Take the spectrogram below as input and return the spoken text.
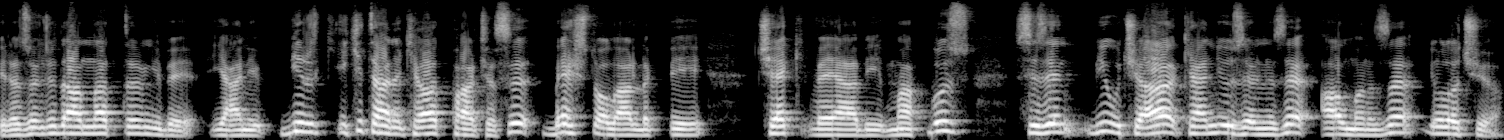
Biraz önce de anlattığım gibi yani bir iki tane kağıt parçası 5 dolarlık bir çek veya bir makbuz sizin bir uçağı kendi üzerinize almanıza yol açıyor.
